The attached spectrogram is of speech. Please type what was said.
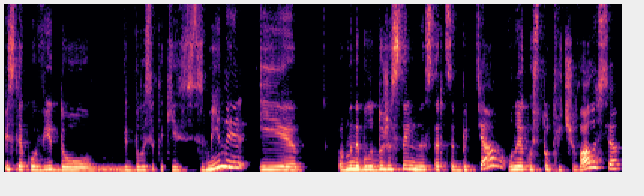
Після ковіду відбулися такі зміни, і в мене було дуже сильне серцебиття, воно якось тут відчувалося.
